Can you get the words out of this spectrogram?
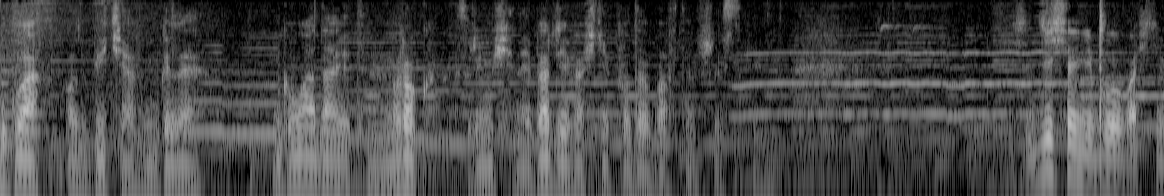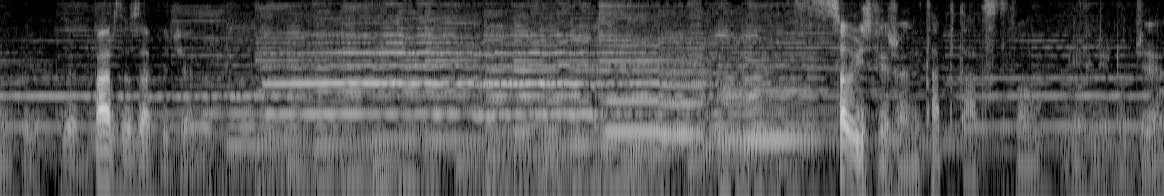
Mgła odbicia w mgle. Mgła daje ten mrok, który mi się najbardziej właśnie podoba w tym wszystkim. Dzisiaj nie było właśnie mgły. Byłem bardzo zawiedziony. Są i zwierzęta, ptactwo, różni ludzie.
